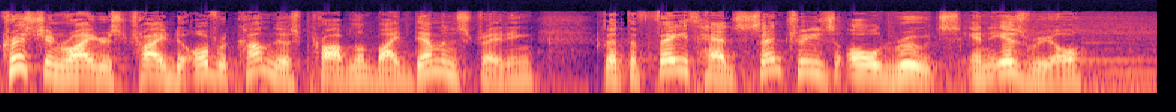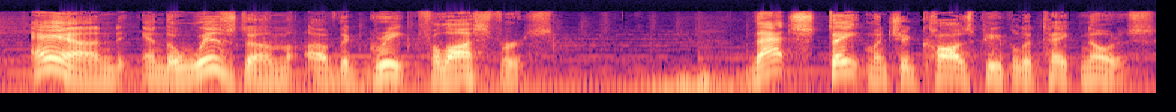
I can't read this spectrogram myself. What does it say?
Christian writers tried to overcome this problem by demonstrating that the faith had centuries old roots in Israel and in the wisdom of the Greek philosophers. That statement should cause people to take notice.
